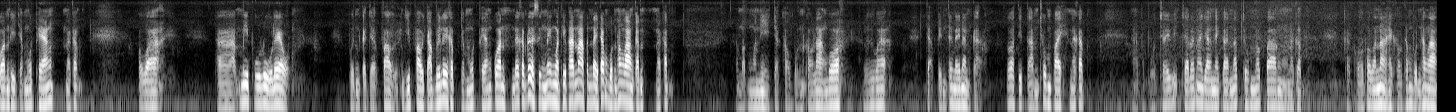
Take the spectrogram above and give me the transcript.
ก่อนที่จะหมดแผงนะครับ เพราะว่าถ้ามีผู้รู้แล้วเพิ่นก็จะเฝ้ายิบเฝ้าจับไว้เลยครับจะหมดแผงก่อนเด้ครับเด้อซึ่งในงวดที่ผ่านมาเพิ่นได้ทั้งบนทั้งล่างกันนะครับสำหรับงวดนี้จะเข้าบนเข้าล่างบ่หรือว่าจะเป็นจังไดนั่นก็ก็ติดตามชมไปนะครับ โปรดใช้วิจารณญาณในการรับชมรับฟังนะครับก็ขอภาวนาให้เขาทั้งบนทั้งล่าง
